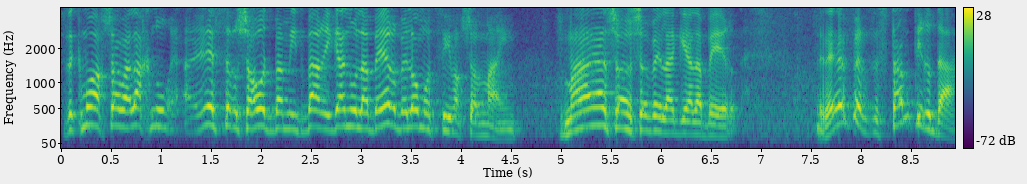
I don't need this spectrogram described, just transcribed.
זה כמו עכשיו הלכנו עשר שעות במדבר, הגענו לבאר ולא מוצאים עכשיו מים. אז מה היה שווה להגיע לבאר? להפך, זה סתם טרדה.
